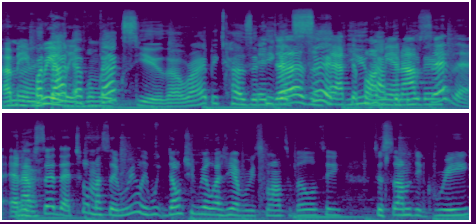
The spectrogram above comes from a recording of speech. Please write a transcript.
I mean, But really, that when we, affects you, though, right? Because if it he does gets impact upon me, and I've there. said that, and Yeah. I've said that to him. I say, really, we, don't you realize you have a responsibility to some degree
